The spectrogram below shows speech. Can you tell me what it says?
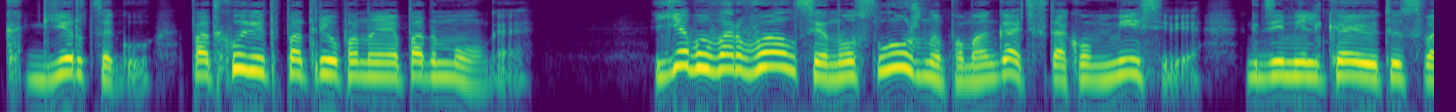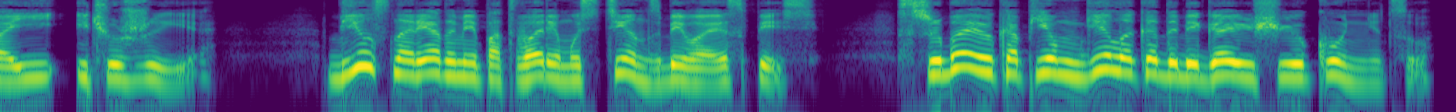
К герцогу подходит потрепанная подмога. Я бы ворвался, но сложно помогать в таком месиве, где мелькают и свои, и чужие. Бью снарядами по тварям у стен, сбивая спесь. Сшибаю копьем гелока добегающую конницу,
